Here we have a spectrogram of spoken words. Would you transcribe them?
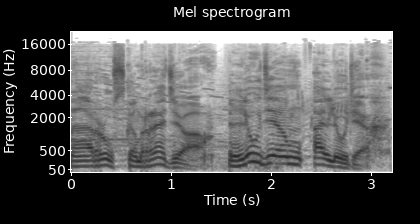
На русском радио «Людям о людях».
